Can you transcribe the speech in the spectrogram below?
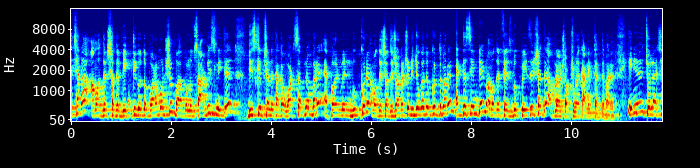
এছাড়া আমাদের সাথে ব্যক্তিগত পরামর্শ বা কোনো সার্ভিস নিতে ডিসক্রিপশনে থাকা হোয়াটসঅ্যাপ নাম্বারে অ্যাপয়েন্টমেন্ট বুক করে আমাদের সাথে সরাসরি যোগাযোগ করতে পারেন। অ্যাট দ্য সেম টাইম আমাদের ফেসবুক পেজের সাথে আপনারা সবসময় কানেক্ট থাকতে পারেন। এনিওয়ে চলে আসি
